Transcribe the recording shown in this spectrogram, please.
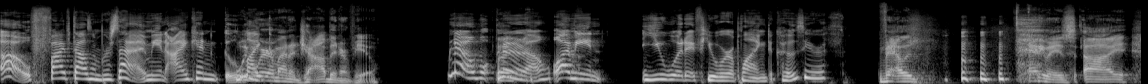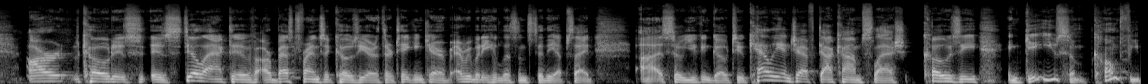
Oh, 5,000%. I mean, I can like, wear them on a job interview. no, no, no, no. Well, I mean, you would if you were applying to Cozy Earth. Valid. Anyways, uh, our code is is still active. Our best friends at Cozy Earth are taking care of everybody who listens to the upside. Uh, so you can go to callieandjeff.com slash cozy and get you some comfy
